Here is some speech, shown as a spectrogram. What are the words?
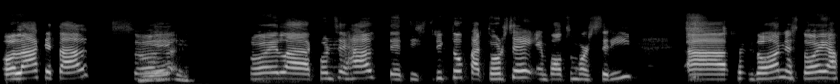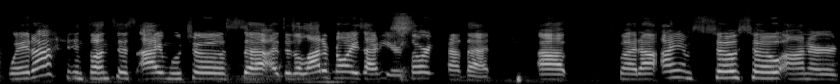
Hola, ¿qué tal? Soy, soy la concejal del Distrito 14 en Baltimore City. Uh, perdón, estoy afuera, entonces hay muchos, uh, there's a lot of noise out here. Sorry about that. Uh, but I am so, so honored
